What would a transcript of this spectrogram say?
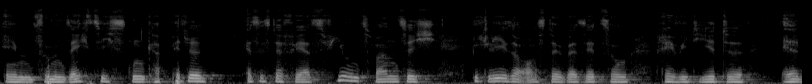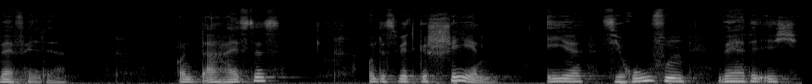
im 65. Kapitel. Es ist der Vers 24. Ich lese aus der Übersetzung revidierte Elberfelder. Und da heißt es, und es wird geschehen, ehe sie rufen, werde ich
